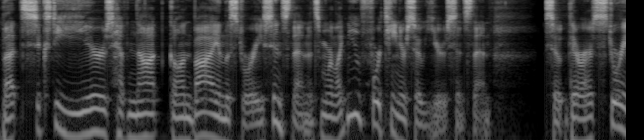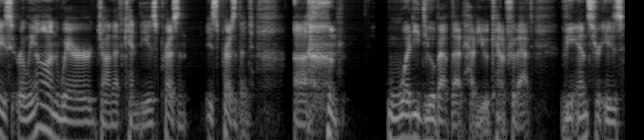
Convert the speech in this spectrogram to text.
But 60 years have not gone by in the story since then. It's more like you know, 14 or so years since then. So there are stories early on where John F. Kennedy is present is president. Uh, what do you do about that? How do you account for that? The answer is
